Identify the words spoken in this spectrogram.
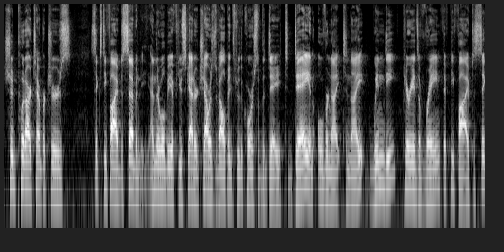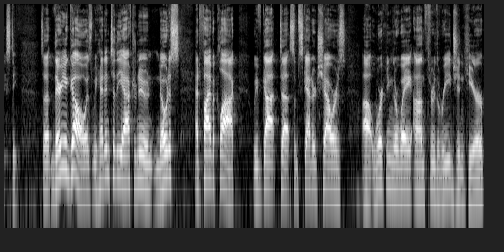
should put our temperatures 65 to 70. And there will be a few scattered showers developing through the course of the day today and overnight tonight. Windy, periods of rain 55 to 60. So there you go. As we head into the afternoon, notice at 5 o'clock we've got uh, some scattered showers uh, working their way on through the region here.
